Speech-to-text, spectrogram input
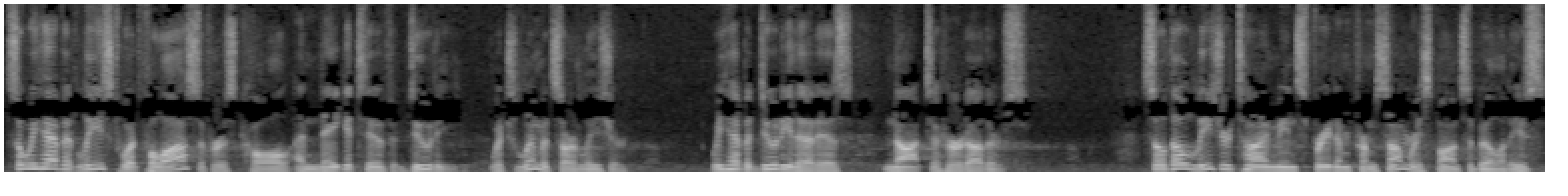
So we have at least what philosophers call a negative duty, which limits our leisure. We have a duty that is not to hurt others. So though leisure time means freedom from some responsibilities,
